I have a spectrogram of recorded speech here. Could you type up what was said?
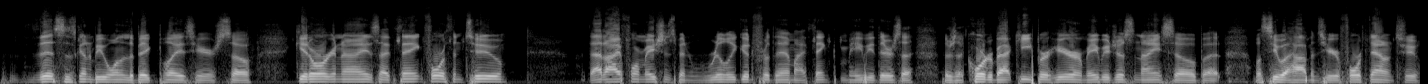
this is going to be one of the big plays here. So get organized. I think fourth and two that I formation's been really good for them. I think maybe there's a there's a quarterback keeper here, or maybe just an ISO, but we'll see what happens here. Fourth down and two.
